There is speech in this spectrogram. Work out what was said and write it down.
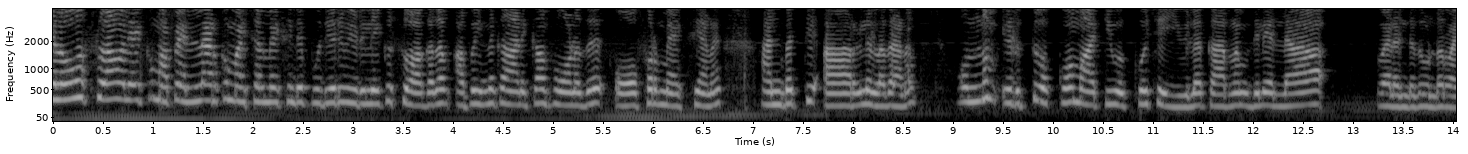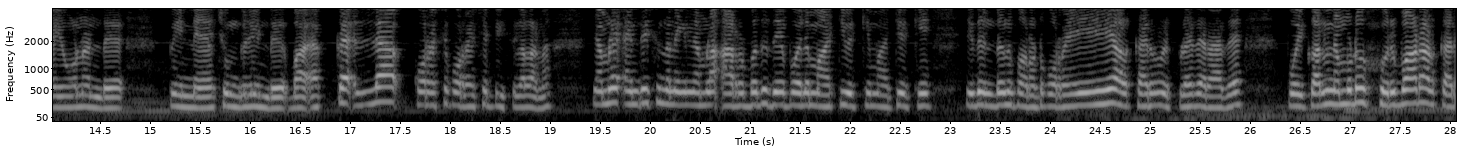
ഹലോ അസ്സാം വലൈക്കും അപ്പൊ എല്ലാവർക്കും മൈസൽ മാക്സിന്റെ പുതിയൊരു വീഡിയോയിലേക്ക് സ്വാഗതം. അപ്പൊ ഇന്ന് കാണിക്കാൻ പോണത് ഓഫർ മാക്സിയാണ്. അൻപത്തി ആറിലുള്ളതാണ് ഒന്നും എടുത്തു വെക്കുകയോ മാറ്റി വെക്കുകയോ ചെയ്യൂല. കാരണം ഇതിൽ എല്ലാ വിലന്റെതും ഉണ്ട്. റയോൺ ഉണ്ട് പിന്നെ ചുങ്കിടി ഉണ്ട്. ഒക്കെ എല്ലാ കുറേശ്ശെ കുറേശ്ശെ പീസുകളാണ്. നമ്മൾ എന്താ വെച്ചിട്ടുണ്ടെങ്കിൽ നമ്മൾ അറുപത് ഇതേപോലെ മാറ്റി വെക്കി മാറ്റി വെക്കി ഇതുണ്ടെന്ന് പറഞ്ഞിട്ട് കുറേ ആൾക്കാർ റിപ്ലൈ തരാതെ പോയി. കാരണം നമ്മുടെ ഒരുപാട് ആൾക്കാർ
